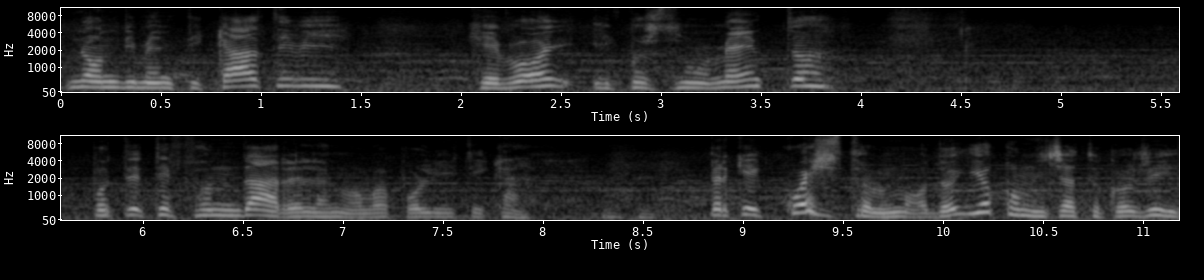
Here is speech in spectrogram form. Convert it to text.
Non dimenticatevi che voi in questo momento potete fondare la nuova politica. Perché questo è il modo. Io ho cominciato così.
